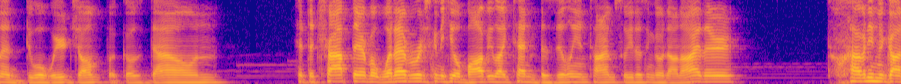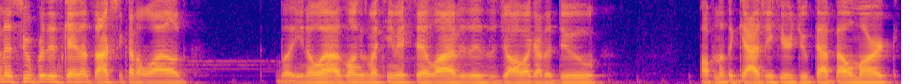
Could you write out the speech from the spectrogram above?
to do a weird jump, but goes down. Hit the trap there, but whatever. We're just to heal Bobby like 10 bazillion times so he doesn't go down either. haven't even gotten a super this game. That's actually kind of wild. But you know what? As long as my teammates stay alive, it is the job I got to do. Pop another gadget here. Juke that Belle mark.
